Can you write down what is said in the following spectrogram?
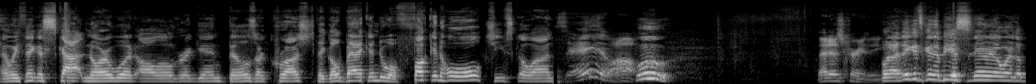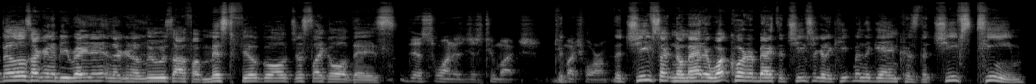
And we think of Scott Norwood all over again. Bills are crushed. They go back into a fucking hole. Chiefs go on. Damn. Wow, Woo! that is crazy. But I think it's going to be a scenario where the Bills are going to be rated and they're going to lose off a missed field goal, just like old days. this one is just too much. Too much for them. The Chiefs are, no matter what quarterback, the Chiefs are going to keep him in the game because the Chiefs team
